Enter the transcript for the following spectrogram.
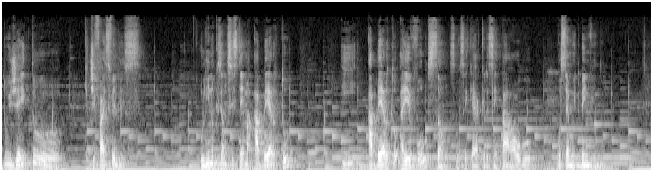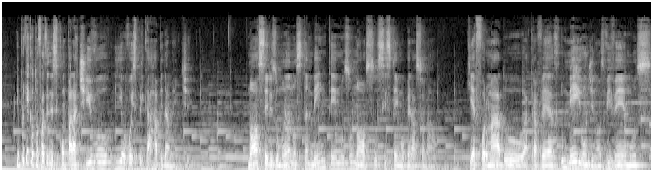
do jeito que te faz feliz. O Linux é um sistema aberto e aberto à evolução. Se você quer acrescentar algo, você é muito bem-vindo. E por que, eu estou fazendo esse comparativo e eu vou explicar rapidamente? Nós, seres humanos, também temos o nosso sistema operacional, que é formado através do meio onde nós vivemos,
